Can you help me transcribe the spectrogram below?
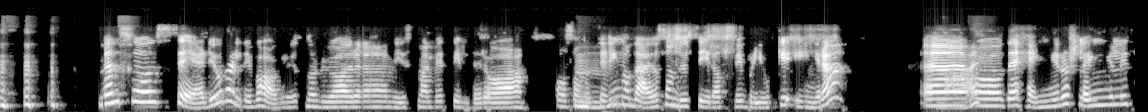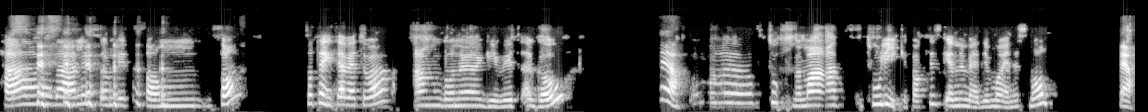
Men så ser det jo veldig behagelig ut når du har eh, vist meg litt bilder og, og sånne Mm. ting. Og det er jo som du sier at vi blir jo ikke yngre. Eh, og det henger og slenger litt her, og det er liksom litt sånn sånn. Så tenkte jeg, vet du hva, I'm gonna give it a go. Ja. Og eh, tok med meg to like faktisk, en i medium og en i small. Ja.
